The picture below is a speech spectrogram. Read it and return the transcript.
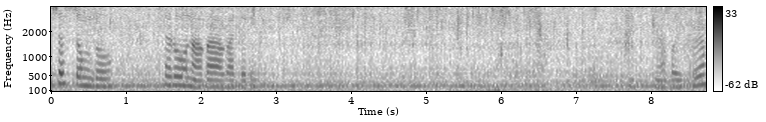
시소성도 새로운 아가 아가들이 나오고 있고요.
